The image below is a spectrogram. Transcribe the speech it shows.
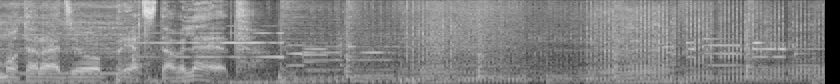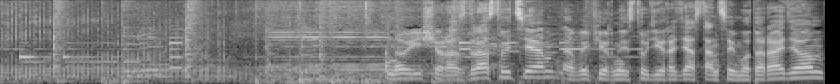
Моторадио представляет Ну и еще раз здравствуйте. В эфирной студии радиостанции Моторадио.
